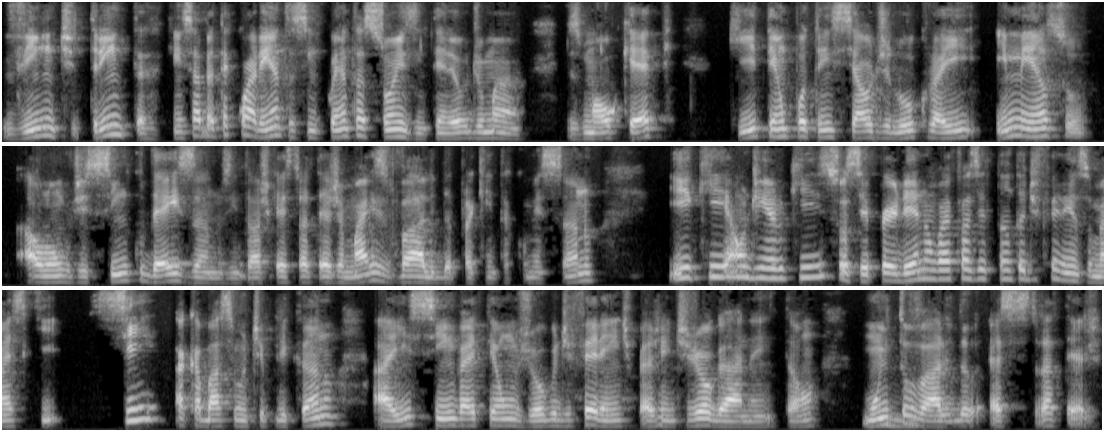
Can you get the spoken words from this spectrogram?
20, 30, quem sabe até 40, 50 ações, entendeu? De uma small cap que tem um potencial de lucro aí imenso ao longo de 5, 10 anos. Então, acho que é a estratégia mais válida para quem está começando e que é um dinheiro que, se você perder, não vai fazer tanta diferença, mas que se acabar se multiplicando, aí sim vai ter um jogo diferente para a gente jogar, né? Então, muito uhum. válido essa estratégia.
